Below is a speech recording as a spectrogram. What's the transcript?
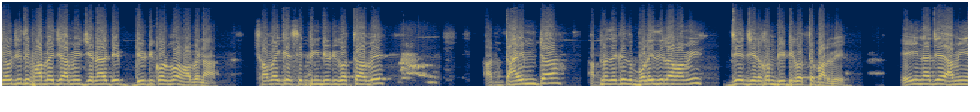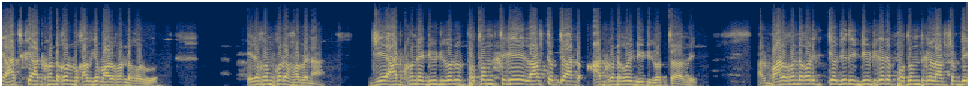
কেউ যদি ভাবে যে আমি জেনারেল ডিউটি করব, হবে না। সবাইকে শিফটিং ডিউটি করতে হবে। আর টাইমটা আপনাদেরকে তো বলেই দিলাম আমি যে যেরকম ডিউটি করতে পারবে। এই না যে আমি আজকে আট ঘণ্টা করব, কালকে বারো ঘণ্টা করব। এরকম করে হবে না। যে আট ঘণ্টা ডিউটি করবে, প্রথম থেকে লাস্ট অব্দি আট আট ঘণ্টা করে ডিউটি করতে হবে। আর বারো ঘণ্টা করে কেউ যদি ডিউটি করে, প্রথম থেকে লাস্ট অব্দি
